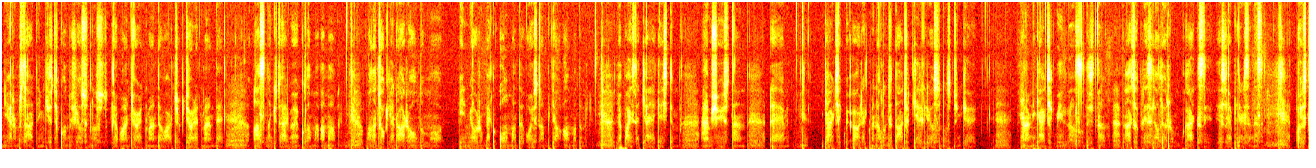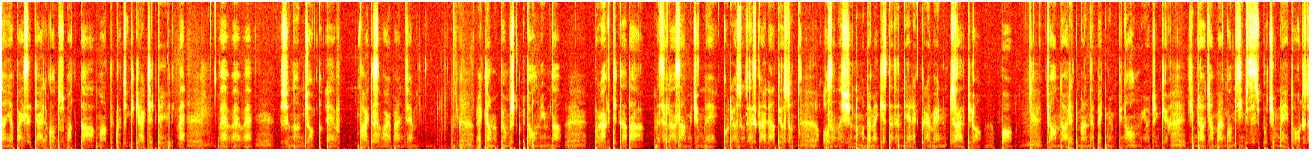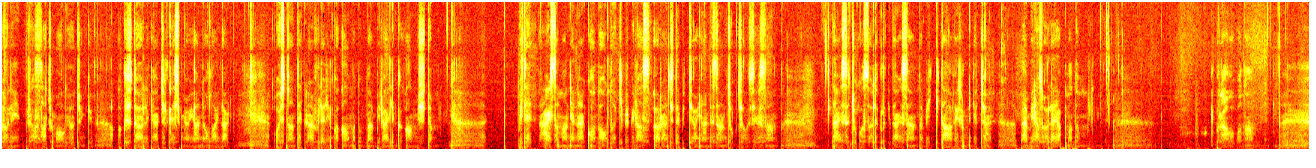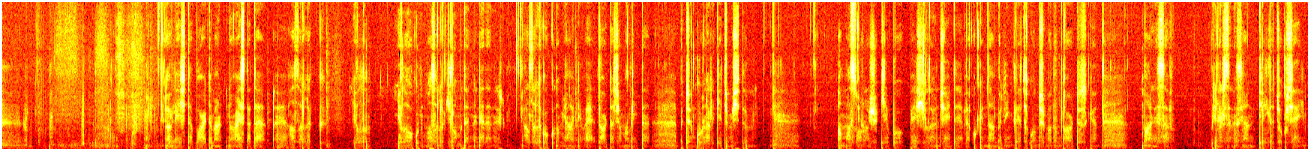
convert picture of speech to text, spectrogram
Öyle işte bu arada ben üniversitede e, hazırlık yılın yılı okudum. Hazırlık yılı mı denir ne denir? Hazırlık okudum yani ve dört aşamalıydı. Bütün kurları geçmiştim. Ama sorun şu ki bu 5 yıl önceydi ve o günden beri İngilizce konuşmadım doğru düzgün. Maalesef bilirsiniz yani dilde çok şey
